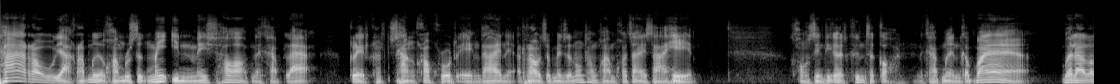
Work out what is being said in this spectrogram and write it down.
ถ้าเราอยากรับมือความรู้สึกไม่อินไม่ชอบนะครับและเกลียดชังครอบครัวตัวเองได้เนี่ยเราจะเป็นจะต้องทำความเข้าใจสาเหตุ ของสิ่งที่เกิดขึ้นซะก่อนนะครับ เหมือนกับว่าเวลาเรา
